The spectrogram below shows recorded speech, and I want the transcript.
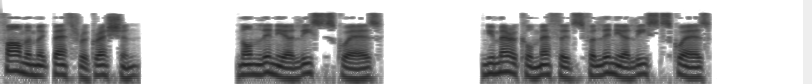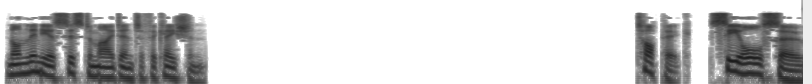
Fama-MacBeth regression. Nonlinear least squares. Numerical methods for linear least squares. Nonlinear system identification. Topic. See also.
